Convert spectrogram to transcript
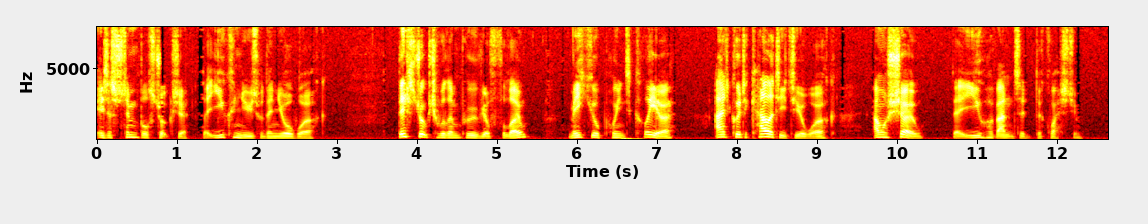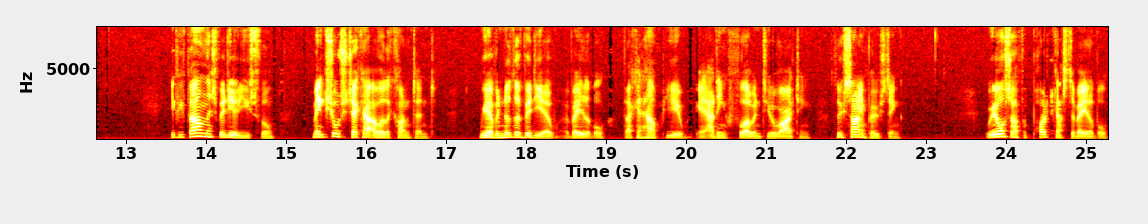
is a simple structure that you can use within your work. This structure will improve your flow, make your points clearer, add criticality to your work, and will show that you have answered the question. If you found this video useful, make sure to check out our other content. We have another video available that can help you in adding flow into your writing through signposting. We also have a podcast available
